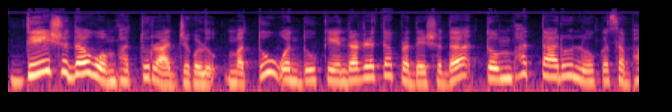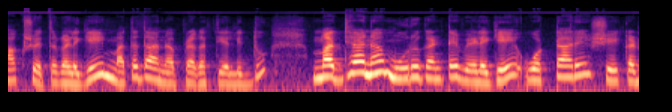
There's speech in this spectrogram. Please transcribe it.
ದೇಶದ ಒಂಬತ್ತು ರಾಜ್ಯಗಳು ಮತ್ತು ಒಂದು ಕೇಂದ್ರಾಡಳಿತ ಪ್ರದೇಶದ ತೊಂಬತ್ತಾರು ಲೋಕಸಭಾ ಕ್ಷೇತ್ರಗಳಿಗೆ ಮತದಾನ ಪ್ರಗತಿಯಲ್ಲಿದ್ದು, ಮಧ್ಯಾಹ್ನ ಮೂರು ಗಂಟೆ ವೇಳೆಗೆ ಒಟ್ಟಾರೆ ಶೇಕಡ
